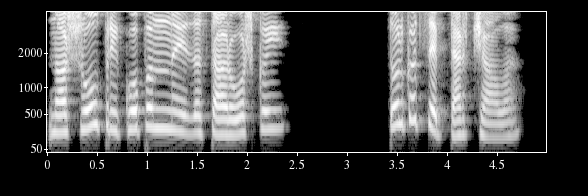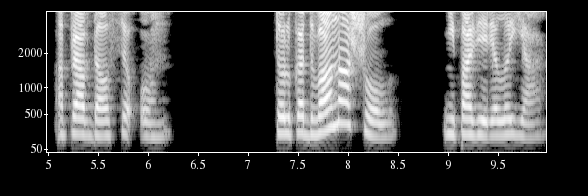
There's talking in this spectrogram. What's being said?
Нашел прикопанные за сторожкой. Только цепь торчала, оправдался он. Только два нашел, не поверила я.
